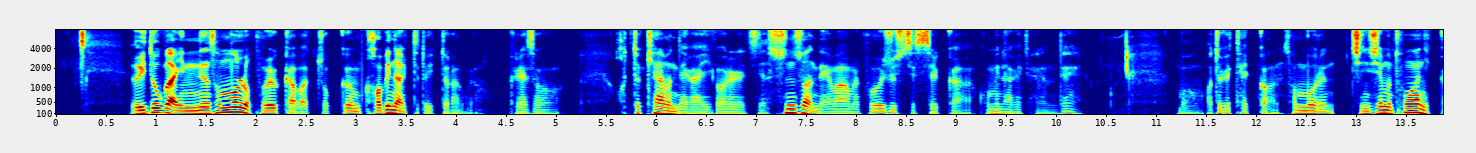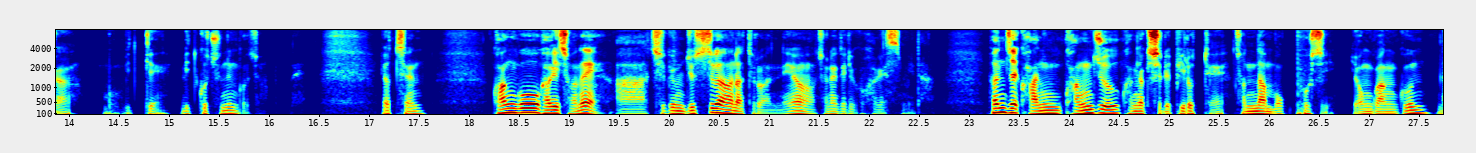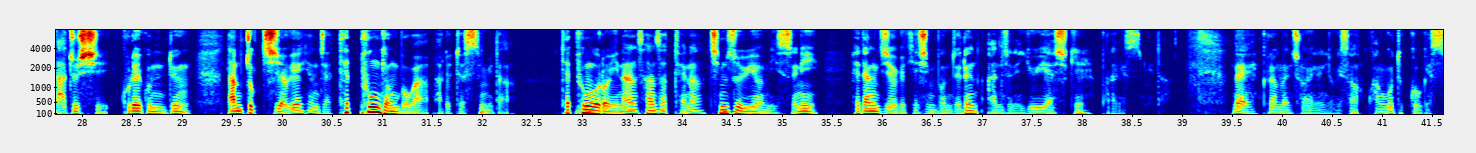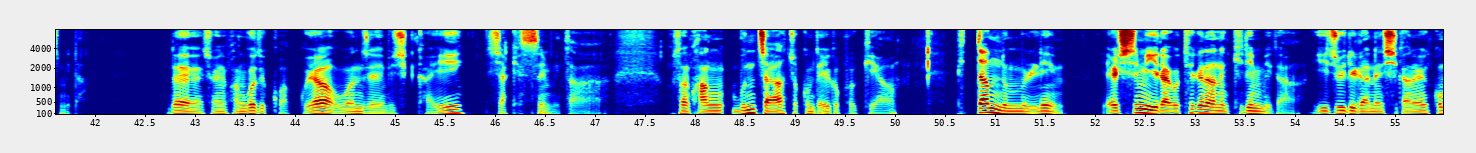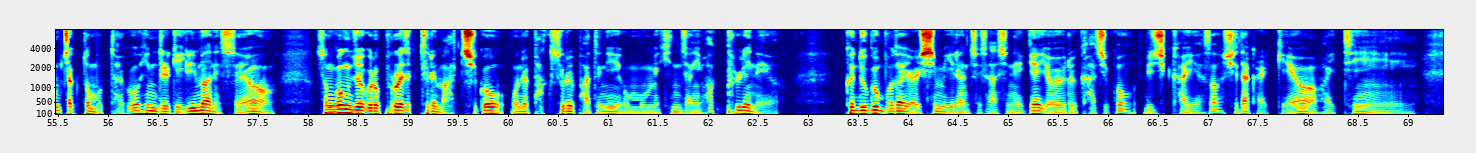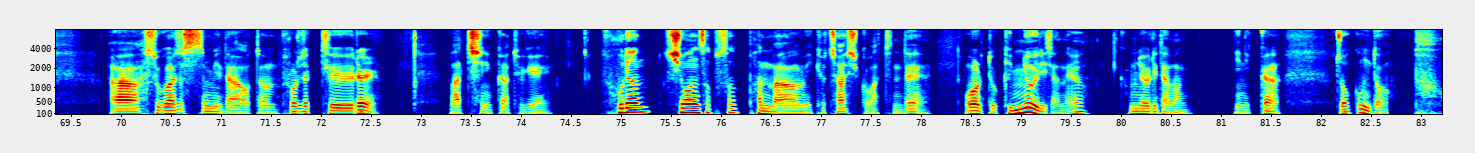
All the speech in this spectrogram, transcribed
의도가 있는 선물로 보일까봐 조금 겁이 날 때도 있더라고요. 그래서 어떻게 하면 내가 이거를 진짜 순수한 내 마음을 보여줄 수 있을까 고민하게 되는데 뭐 어떻게 됐건 선물은 진심은 통하니까 뭐 믿게 믿고 주는 거죠. 네. 여튼 광고 가기 전에 아 지금 뉴스가 하나 들어왔네요. 전해드리고 가겠습니다. 현재 광, 광주 광역시를 비롯해 전남 목포시, 영광군, 나주시, 구례군 등 남쪽 지역에 현재 태풍 경보가 발효됐습니다. 태풍으로 인한 산사태나 침수 위험이 있으니 해당 지역에 계신 분들은 안전에 유의하시길 바라겠습니다. 네, 그러면 저희는 여기서 광고 듣고 오겠습니다. 네, 저희는 광고 듣고 왔고요. 우원재 뮤지카이 시작했습니다. 우선 광, 문자 조금 더 읽어볼게요. 피땀 눈물님, 열심히 일하고 퇴근하는 길입니다. 2주일이라는 시간을 꼼짝도 못하고 힘들게 일만 했어요. 성공적으로 프로젝트를 마치고 오늘 박수를 받으니 온몸의 긴장이 확 풀리네요. 그 누구보다 열심히 일한 제 자신에게 여유를 가지고 뮤직하이에서 쉬다 갈게요. 화이팅. 아, 수고하셨습니다. 어떤 프로젝트를 마치니까 되게 후련, 시원섭섭한 마음이 교차하실 것 같은데 오늘 또 금요일이잖아요. 금요일이다만이니까 조금 더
